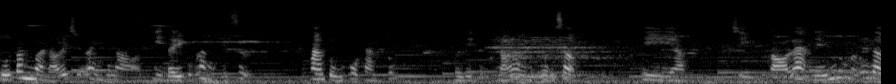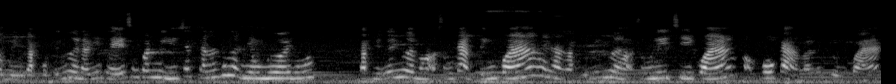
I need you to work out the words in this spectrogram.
chú tâm vào nó để chữa lành cho nó, thì đấy cũng là một cái sự thao túng của cảm xúc. Bởi vì nó là nỗi sợ. Thì à, chỉ có là nếu như mà bây giờ mình gặp một cái người nào như thế, xung quanh mình chắc chắn rất là nhiều người, đúng không? Gặp những cái người mà họ sống cảm tính quá, hay là gặp những cái người họ sống lý trí quá, họ vô cảm và lạnh lùng quá,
